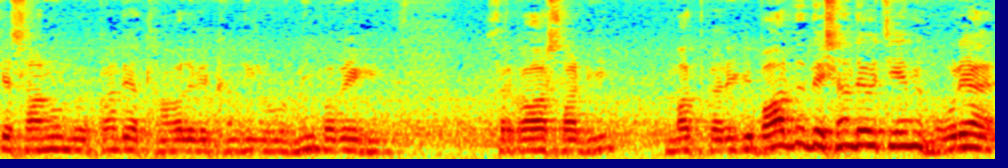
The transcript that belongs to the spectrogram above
ਕਿ ਸਾਨੂੰ ਲੋਕਾਂ ਦੇ ਹੱਥਾਂ ਵੱਲ ਵੇਖਣ ਦੀ ਲੋੜ ਨਹੀਂ ਪਵੇਗੀ। ਸਰਕਾਰ ਸਾਡੀ ਮਦਦ ਕਰੇਗੀ ਬਾਹਰ ਦੇ ਦੇਸ਼ਾਂ ਦੇ ਵਿੱਚ ਇਵੇਂ ਹੋ ਰਿਹਾ ਹੈ।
